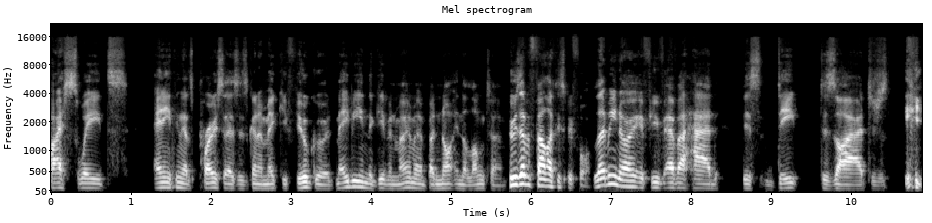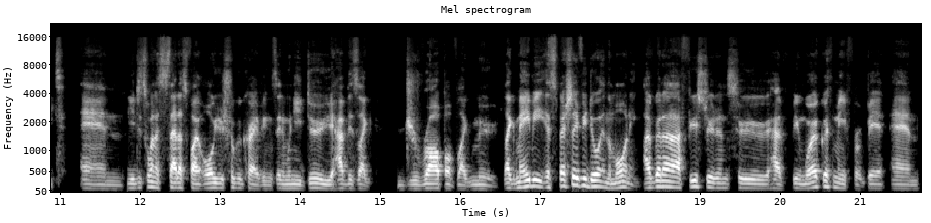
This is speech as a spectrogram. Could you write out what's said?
high sweets, anything that's processed is going to make you feel good, maybe in the given moment, but not in the long term. Who's ever felt like this before? Let me know if you've ever had this deep desire to just eat and you just want to satisfy all your sugar cravings. And when you do, you have this like drop of like mood. Like maybe, especially if you do it in the morning. I've got a few students who have been work with me for a bit and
